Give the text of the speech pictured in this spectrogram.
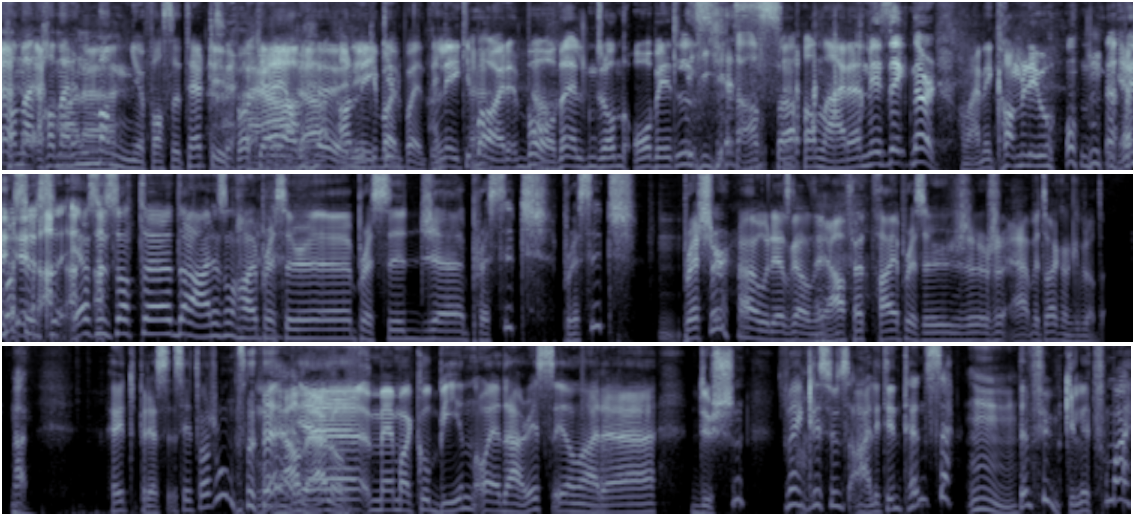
Han er, han er en mangefasettert type. Okay? Han hører han ikke bare på én han liker bare både Elton John og Beatles. Yes. Altså, han er en music-nerd! Han er en kameleon. Jeg, syns, at det er en sånn high pressure eh, Presage Pressage Presage? Presage? Pressure er ordet jeg skal ha. Ja, fett. High pressure ja, Vet du hva, jeg kan ikke prate. Nei. Høyt press-situasjon. Ja, det lov. Eh, Med Michael Bean og Ed Harris i den der eh, dusjen, som jeg egentlig syns er litt intens. jeg. Den funker litt for meg.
